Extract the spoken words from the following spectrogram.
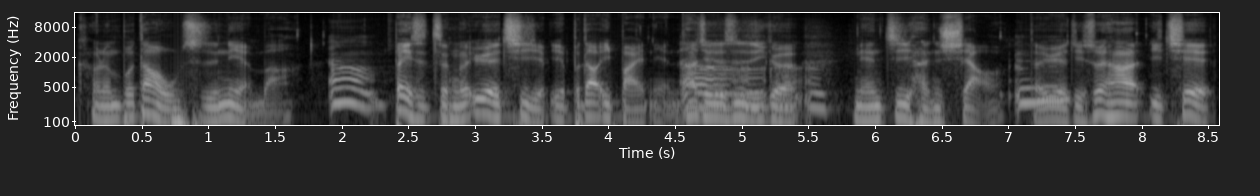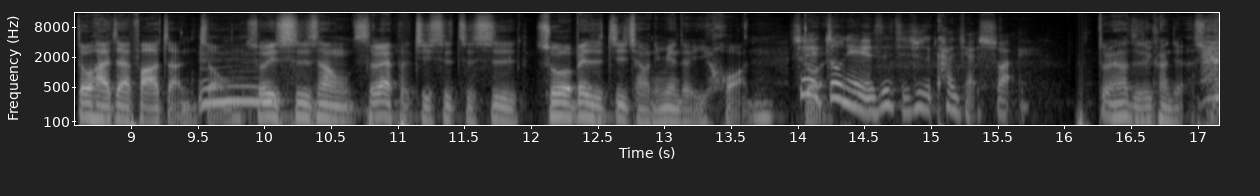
可能不到五十年吧。嗯，bass 整个乐器也也不到一百年，它其实是一个年纪很小的乐器，所以它一切都还在发展中。嗯所以事实上，slap 其实只是所有贝斯技巧里面的一环。所以重点也是只是看起来帅。对，他只是看起来帅。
